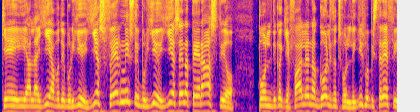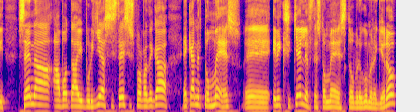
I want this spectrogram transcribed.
και η αλλαγή από το Υπουργείο Υγείας φέρνει στο Υπουργείο Υγείας ένα τεράστιο πολιτικό κεφάλαιο, ένα γκόλιθο της πολιτικής που επιστρέφει σε ένα από τα υπουργεία στις θέσεις που πραγματικά έκανε τομέ, ε, ρηξικέλευτες τομέ τον προηγούμενο καιρό,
